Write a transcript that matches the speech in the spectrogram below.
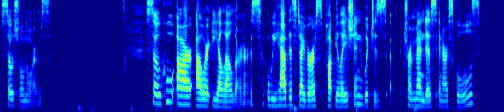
social norms. So who are our ELL learners? We have this diverse population, which is tremendous in our schools.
